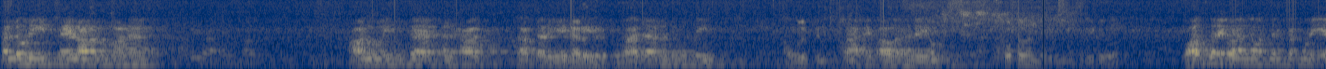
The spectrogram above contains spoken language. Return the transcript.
கல்லூரியின் செயலாளருமான ஆளுமை மிக்க அல்ஹாஜ் டாக்டர் ஏ ராஜா அவங்களுக்கு சாஹிப் அவர்களையும் வாழ்த்துறை வழங்க வந்திருக்கக்கூடிய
